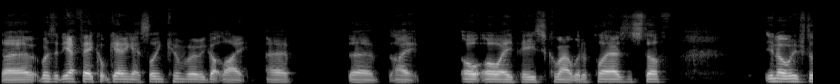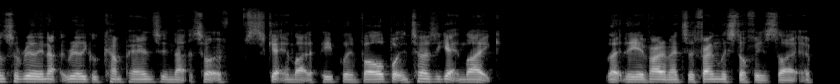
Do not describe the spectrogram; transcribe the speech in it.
Uh, was it the FA Cup game against Lincoln where we got like uh, uh like OAPs to come out with the players and stuff. You know, we've done some really really good campaigns in that sort of getting like the people involved. But in terms of getting like like the environmentally friendly stuff is like a,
